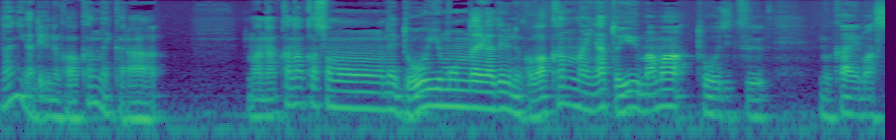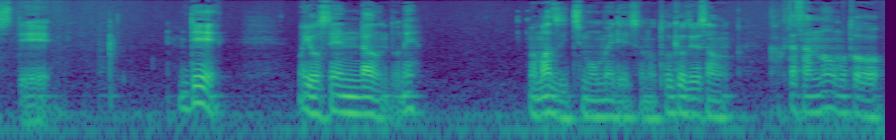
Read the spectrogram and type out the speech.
何が出るのかわかんないからまあなかなかそのねどういう問題が出るのかわかんないなというまま当日迎えましてで、まあ、予選ラウンドね、まあ、まず1問目でその東京03角田さんの元を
